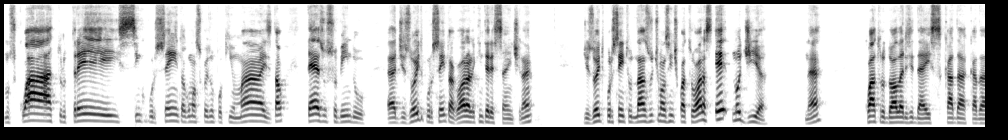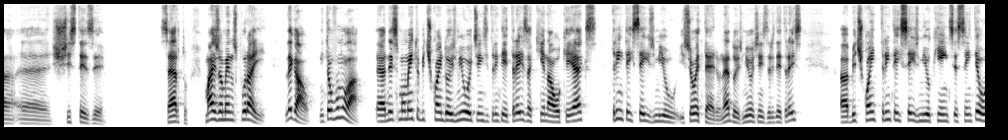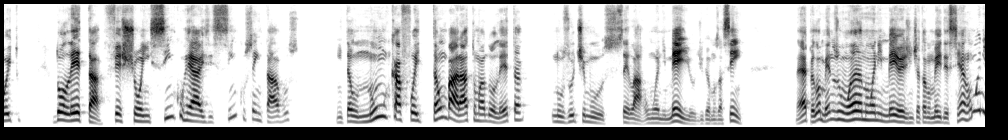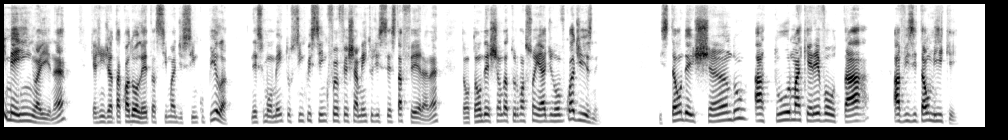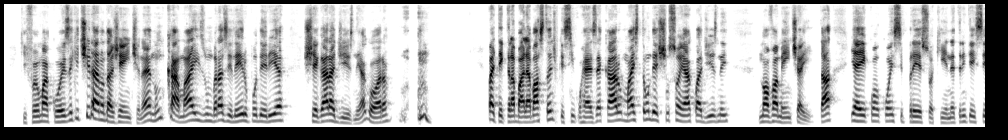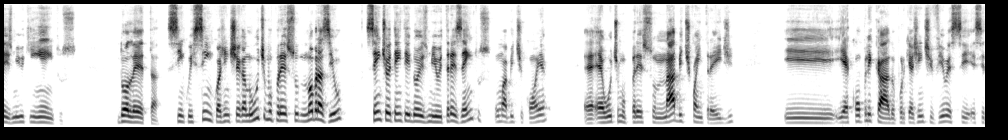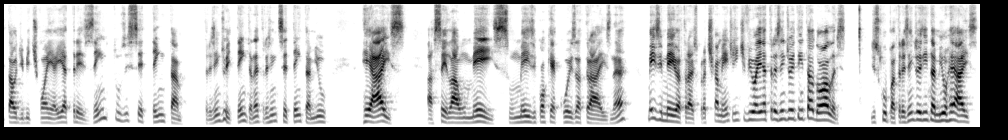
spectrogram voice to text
Nos 4, 3, 5%, algumas coisas um pouquinho mais e tal. Teso subindo é, 18% agora, olha que interessante, né? 18% nas últimas 24 horas e no dia, né? 4 dólares e 10 cada, cada é, XTZ, certo? Mais ou menos por aí. Legal, então vamos lá. É, nesse momento, o Bitcoin 2.833 aqui na OKX, 36 mil, isso é o Ethereum, né? 2.833. Uh, Bitcoin 36.568. Doleta fechou em R$ 5,05. Então nunca foi tão barato uma doleta nos últimos, sei lá, um ano e meio, digamos assim. Né? Pelo menos um ano, um ano e meio, a gente já tá no meio desse ano, um ano e meio aí, né? Que a gente já tá com a doleta acima de 5 pila. Nesse momento, 5 e 5 foi o fechamento de sexta-feira, né? Então estão deixando a turma sonhar de novo com a Disney. Estão deixando a turma querer voltar a visitar o Mickey que foi uma coisa que tiraram da gente, né? Nunca mais um brasileiro poderia chegar à Disney. Agora vai ter que trabalhar bastante, porque cinco reais é caro, mas estão deixando sonhar com a Disney novamente aí, tá? E aí, com, com esse preço aqui, né? 36.500, doleta 5,5, a gente chega no último preço no Brasil, 182.300, uma Bitcoin. É, é o último preço na Bitcoin Trade. E, e, é complicado, porque a gente viu esse, esse tal de Bitcoin aí a 370, 380, né? 370 mil reais há, sei lá, um mês, um mês e qualquer coisa atrás, né? Mês e meio atrás, praticamente, a gente viu aí a 380 dólares. Desculpa, 380 mil reais.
